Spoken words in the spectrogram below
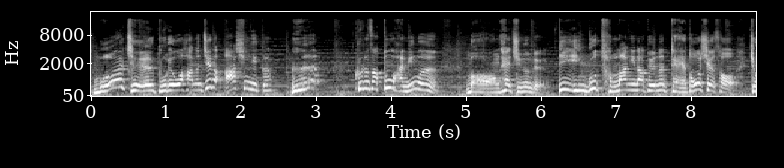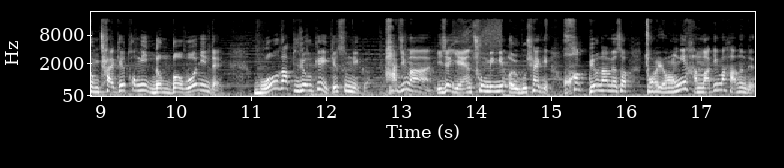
뭘 제일 두려워하는지는 아십니까? 에? 그러자 또 하밍은 멍해지는데 이 인구 천만이나 되는 대도시에서 경찰 교통이 넘버원인데 뭐가 두려울 게 있겠습니까? 하지만 이제 옌총민이 얼굴색이 확 변하면서 조용히 한마디만 하는데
